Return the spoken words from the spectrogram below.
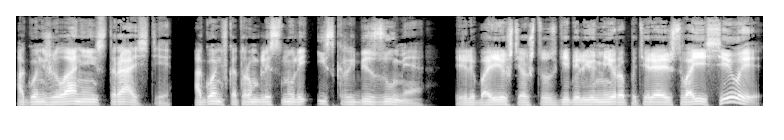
Огонь желания и страсти. Огонь, в котором блеснули искры безумия. Или боишься, что с гибелью мира потеряешь свои силы?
